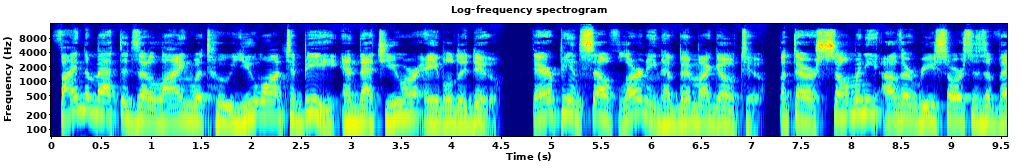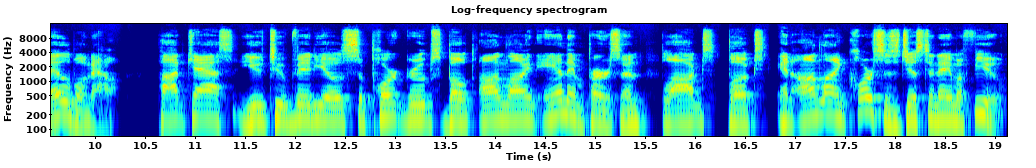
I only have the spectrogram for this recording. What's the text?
Find the methods that align with who you want to be and that you are able to do. Therapy and self learning have been my go to, but there are so many other resources available now podcasts, YouTube videos, support groups, both online and in person, blogs, books, and online courses, just to name a few.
